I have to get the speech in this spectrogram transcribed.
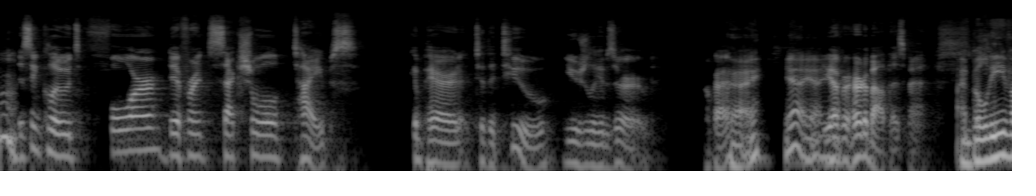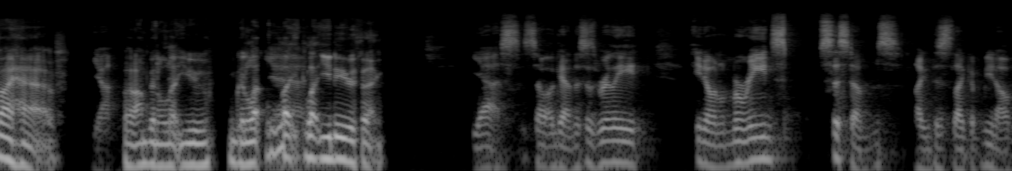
Hmm. This includes four different sexual types compared to the two usually observed. Okay, Okay. Yeah, yeah, you yeah. ever heard about this, Matt? I believe I have. Yeah. But I'm gonna let you I'm gonna let Yeah. let, let you do your thing. Yes. So again, this is really, you know, marine s- systems like this is like a you know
